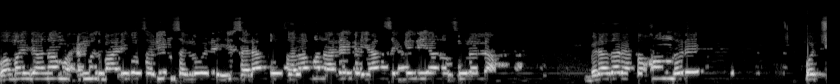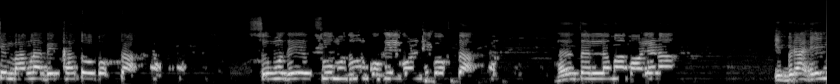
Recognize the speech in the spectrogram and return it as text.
ওয়া মাওলানা মুহাম্মদ মালিক সালিম সাল্লু আলাইহি সালাতু সালামান আলাইকা ইয়া সাইয়্যিদি ইয়া রাসূলুল্লাহ ব্রাদার এতক্ষণ ধরে পশ্চিম বাংলা বিখ্যাত বক্তা সুমধুর কোকিল কণ্ঠী বক্তা হযরত আল্লামা ইব্রাহিম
